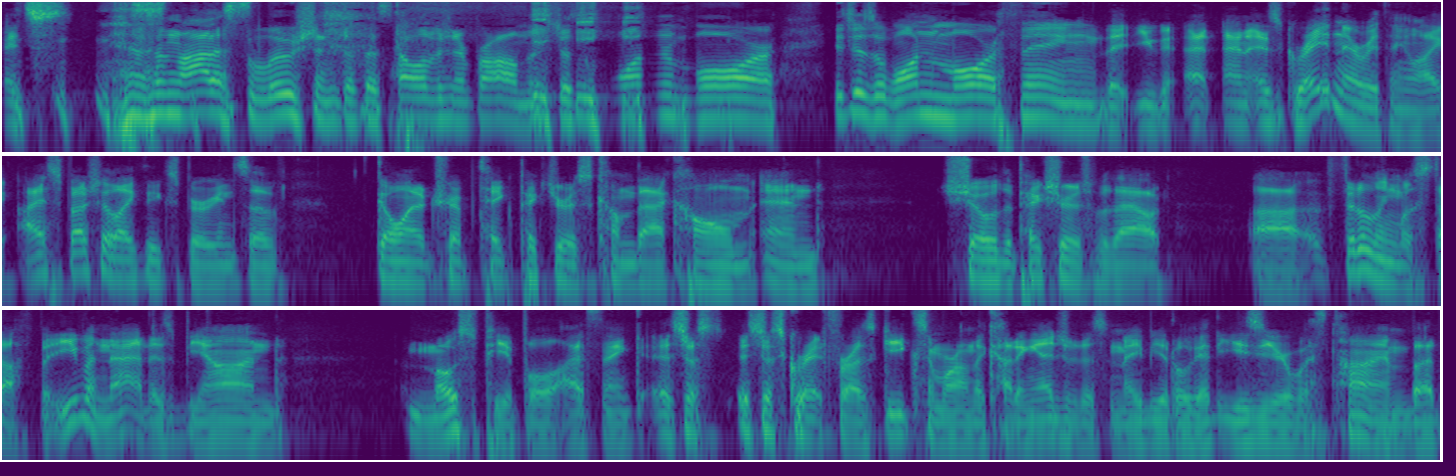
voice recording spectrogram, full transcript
it's this is not a solution to this television problem. It's just one more. It's just one more thing that you and, and it's great and everything. Like I especially like the experience of go on a trip, take pictures, come back home, and show the pictures without uh, fiddling with stuff. But even that is beyond most people. I think it's just it's just great for us geeks, and we're on the cutting edge of this. And maybe it'll get easier with time, but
